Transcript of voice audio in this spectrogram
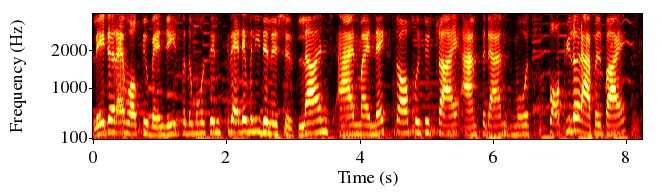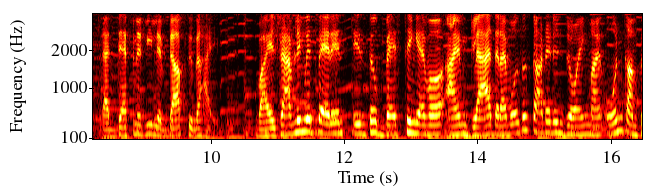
Later, I walked to Benji's for the most incredibly delicious lunch, and my next stop was to try Amsterdam's most popular apple pie that definitely lived up to the hype. While traveling with parents is the best thing ever, I am glad that I've also started enjoying my own company.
